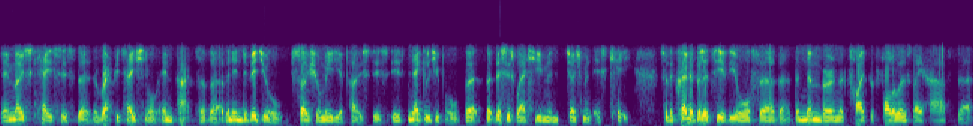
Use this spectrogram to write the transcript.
In most cases, the, the reputational impact of, a, of an individual social media post is, is negligible, but, but this is where human judgment is key. So the credibility of the author, the, the number and the type of followers they have, the,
